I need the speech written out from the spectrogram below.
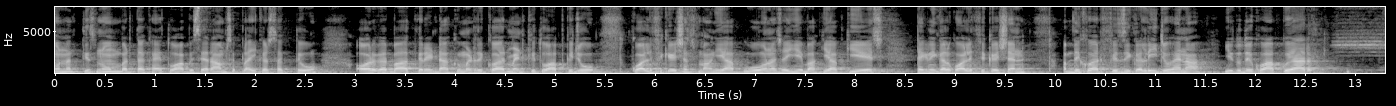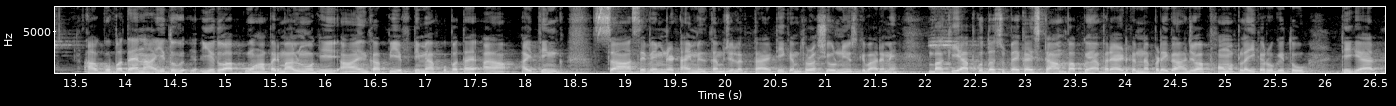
उनतीस नवंबर तक है तो आप इसे आराम से अप्लाई कर सकते हो। और अगर बात करें डॉक्यूमेंट रिक्वायरमेंट की तो आपकी जो क्वालिफिकेशन मांगी आप, वो होना चाहिए। बाकी आपकी एज टेक्निकल क्वालिफिकेशन अब देखो यार फिजिकली जो है ना, ये तो देखो आपको यार आपको पता है ना, ये तो ये तो आपको वहाँ पर मालूम होगा कि हाँ इनका पी में आपको पता है I think seven minute time मिलता है मुझे लगता है, ठीक है, मैं थोड़ा श्योर नहीं उसके बारे में। बाकी आपको दस रुपये का स्टाम्प आपको यहाँ पर ऐड करना पड़ेगा जो आप फॉर्म अप्लाई करोगे तो ठीक है यार।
